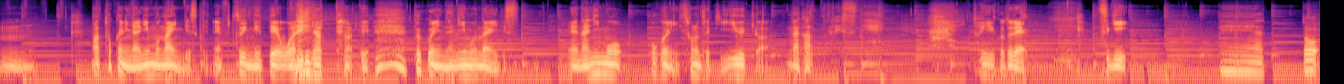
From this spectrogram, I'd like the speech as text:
うんまあ、特に何もないんですけどね普通に寝て終わりになったので 特に何もないです。え何も僕にその時勇気はなかったですね。はい。ということで次。えー、っと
